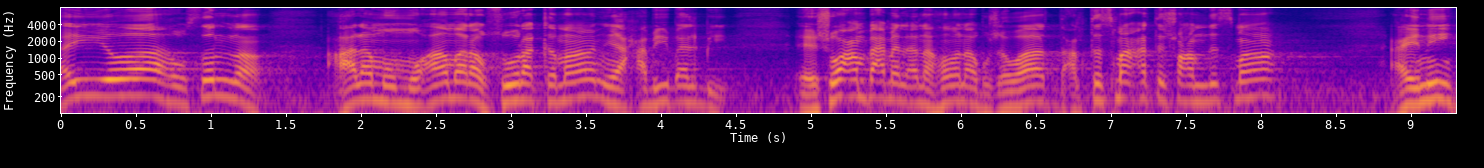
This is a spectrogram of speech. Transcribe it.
أيوه وصلنا. علم ومؤامرة وصورة كمان يا حبيب قلبي. إيه شو عم بعمل أنا هون أبو جواد؟ عم تسمع أنت شو عم نسمع؟ عيني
